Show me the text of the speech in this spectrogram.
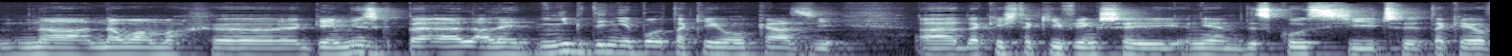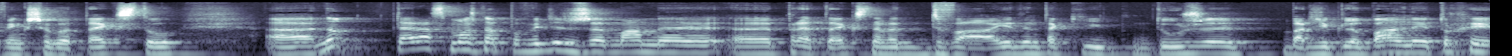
na, na łamach e, GameMusic.pl, ale nigdy nie było takiej okazji e, do jakiejś takiej większej, nie wiem, dyskusji czy takiego większego tekstu. No, teraz można powiedzieć, że mamy pretekst, nawet dwa. Jeden taki duży, bardziej globalny, trochę,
